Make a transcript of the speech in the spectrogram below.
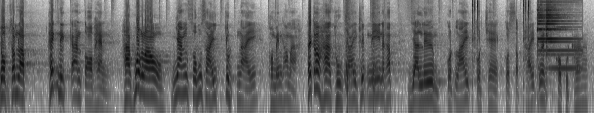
จบสำหรับเทคนิคการต่อแผ่น หากพวกเรายังสงสัยจุดไหน คอมเมนต์เข้ามา และก็หากถูกใจคลิปนี้นะครับ อย่าลืมกดไลค์ กดแชร์ กด subscribe ด้วย ขอบคุณครับ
